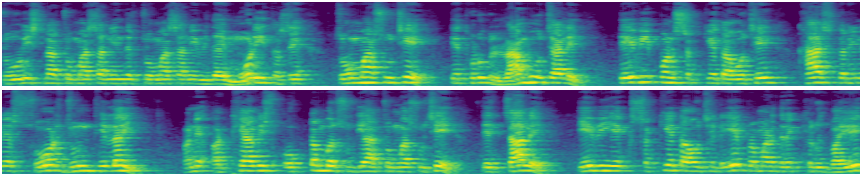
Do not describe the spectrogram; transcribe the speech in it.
ચોવીસના ચોમાસાની અંદર ચોમાસાની વિદાય મોડી થશે. ચોમાસું છે તે થોડુંક લાંબુ ચાલે તેવી પણ શક્યતાઓ છે. ખાસ કરીને સોળ જૂનથી લઈ અને અઠ્યાવીસ ઓક્ટોબર સુધી આ ચોમાસું છે તે ચાલે તેવી એક શક્યતાઓ છે એટલે એ પ્રમાણે દરેક ખેડૂત ભાઈએ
